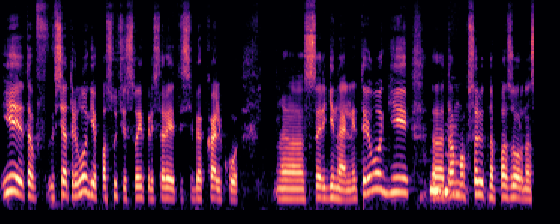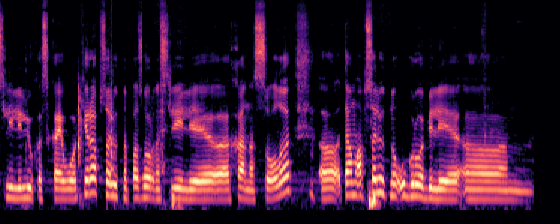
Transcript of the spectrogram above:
и эта вся трилогия, по сути своей, представляет из себя кальку а, с оригинальной трилогии. Mm-hmm. Там абсолютно позорно слили Люка Скайуокера, абсолютно позорно слили Хана Соло. Там абсолютно угробили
